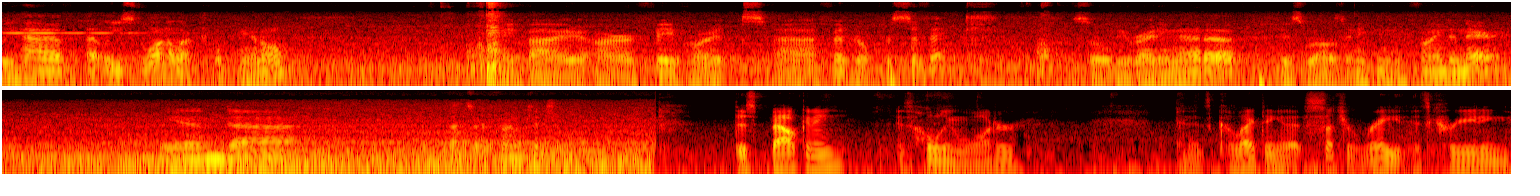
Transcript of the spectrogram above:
we have at least one electrical panel made by our favorite uh, Federal Pacific. So we'll be writing that up, as well as anything we find in there. And uh, that's our fun kitchen. This balcony is holding water and it's collecting it at such a rate, it's creating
